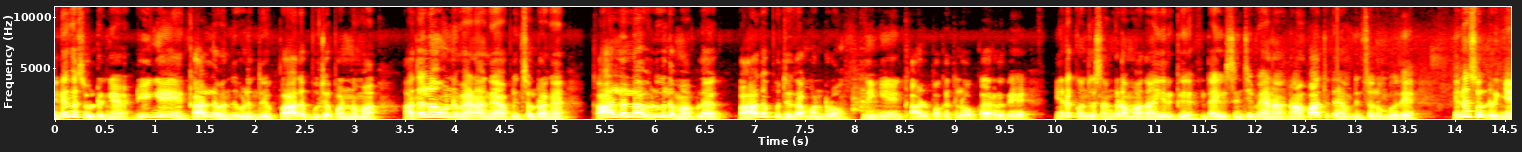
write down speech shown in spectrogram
என்னங்க சொல்கிறீங்க நீங்கள் என் காலில் வந்து விழுந்து பாத பூஜை பண்ணணுமா அதெல்லாம் ஒன்றும் வேணாங்க அப்படின்னு சொல்கிறாங்க காலெல்லாம் விழுவல மாப்பிள்ள பாத பூஜை தான் பண்ணுறோம் நீங்கள் என் கால் பக்கத்தில் உட்கார்றது எனக்கு கொஞ்சம் சங்கடமாக தான் இருக்குது தயவு செஞ்சு வேணாம். நான் பார்த்துக்கிறேன் அப்படின்னு சொல்லும்போது என்ன சொல்கிறீங்க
